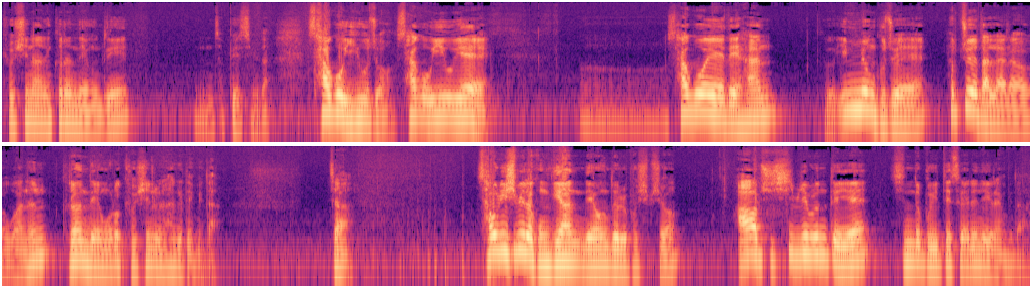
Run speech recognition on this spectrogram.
교신하는 그런 내용들이 음, 잡혀 있습니다. 사고 이후죠. 사고 이후에 어, 사고에 대한 그 인명 구조에 협조해 달라고 하는 그런 내용으로 교신을 하게 됩니다. 자, 4월 20일에 공개한 내용들을 보십시오. 9시 12분대에 진도 VTS가 이런 얘기를 합니다.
